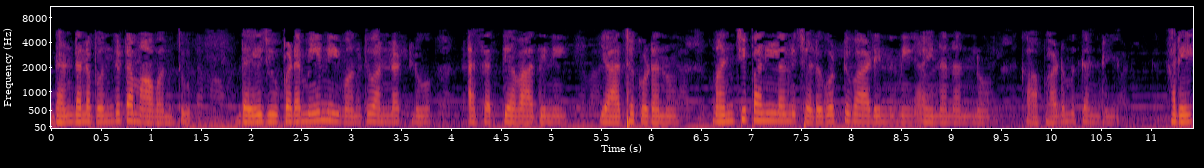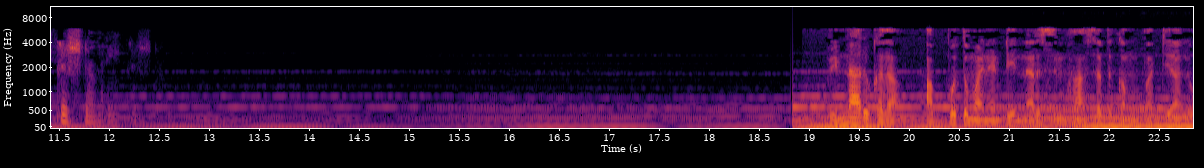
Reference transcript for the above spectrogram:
దండన పొందుట మా వంతు. దయచూపడమే నీ వంతు అన్నట్లు అసత్యవాదిని యాచకుడను మంచి పనులను చెడగొట్టువాడిని అయిన నన్ను కాపాడుము తండ్రి. హరే కృష్ణ. విన్నారు కదా అద్భుతమైన నరసింహ శతకం పద్యాలు.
